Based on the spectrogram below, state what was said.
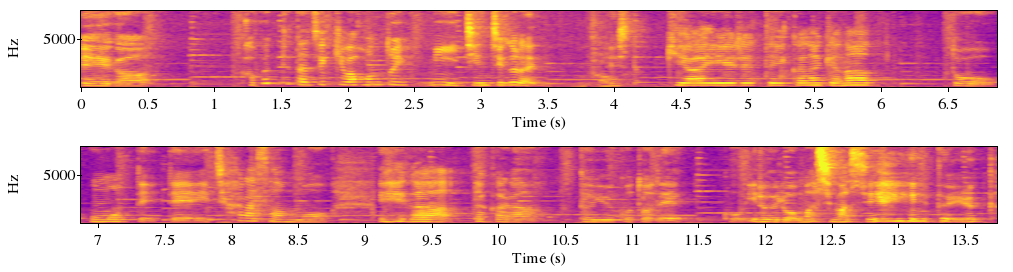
映画かぶってた時期は本当に1日ぐらいでした。気合い入れていかなきゃなと思っていて市原さんも映画だからということでこういろいろマシマシ というか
